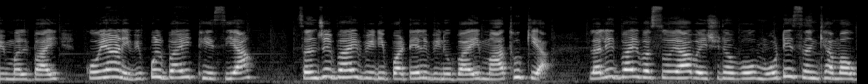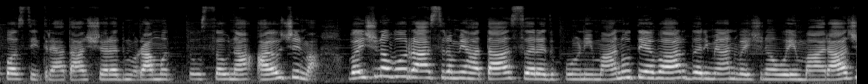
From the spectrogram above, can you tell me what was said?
વિમલભાઈ કોયાણી, વિપુલભાઈ ઠેસિયા, સંજયભાઈ વીડી પટેલ, વિનુભાઈ માથુકિયા લલિતભાઈ વસોયા, વૈષ્ણવો મોટી સંખ્યામાં ઉપસ્થિત રહ્યા હતા. શરદ રામોત્સવના આયોજનમાં વૈષ્ણવો રાસ રમ્યા હતા. શરદ પૂર્ણિમાનો તહેવાર દરમિયાન વૈષ્ણવોએ મહારાજ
